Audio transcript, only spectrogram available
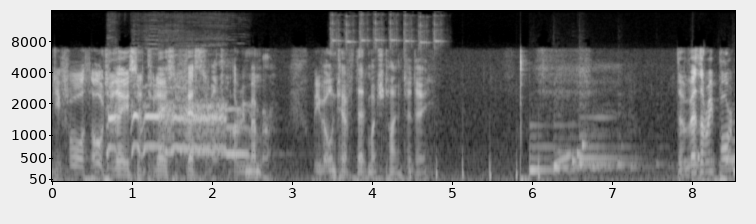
24th. Oh, today is a, today is a festival. I remember. We won't have that much time today. The weather report.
